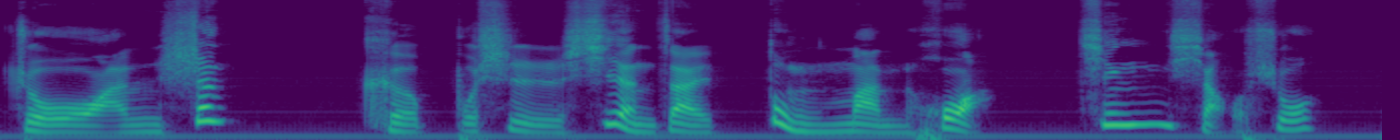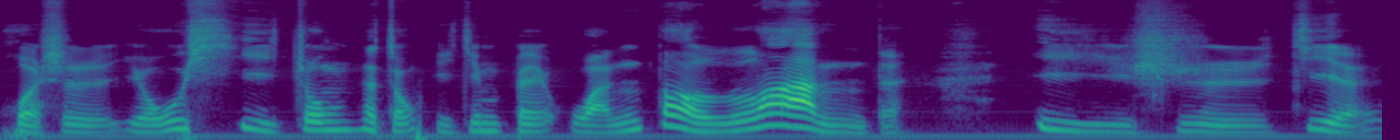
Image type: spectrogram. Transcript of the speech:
转生可不是现在动漫画、轻小说或是游戏中那种已经被玩到烂的。异世界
